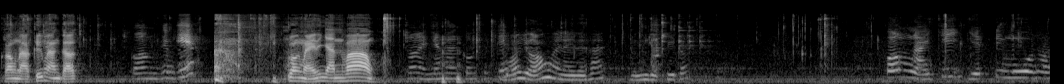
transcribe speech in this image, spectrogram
Con nào kiếm ăn cực? Con kem kép. Con này nó nhanh phải không? Con này nhanh hơn con kép. Bỏ vỏ ngoài này nè Thái. Đừng giật gì đó. Con này chỉ dịp đi mua thôi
